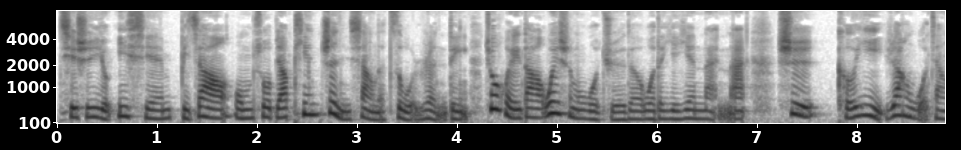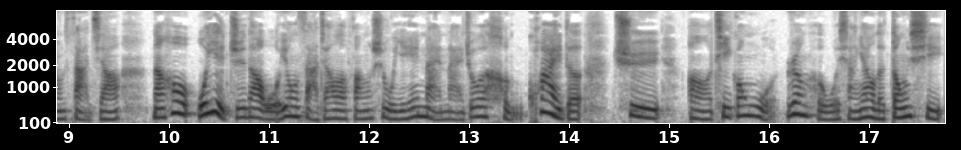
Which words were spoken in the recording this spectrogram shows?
其实有一些比较，我们说比较偏正向的自我认定。就回到为什么我觉得我的爷爷奶奶是。可以让我这样撒娇，然后我也知道，我用撒娇的方式，我爷爷奶奶就会很快的去呃提供我任何我想要的东西。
